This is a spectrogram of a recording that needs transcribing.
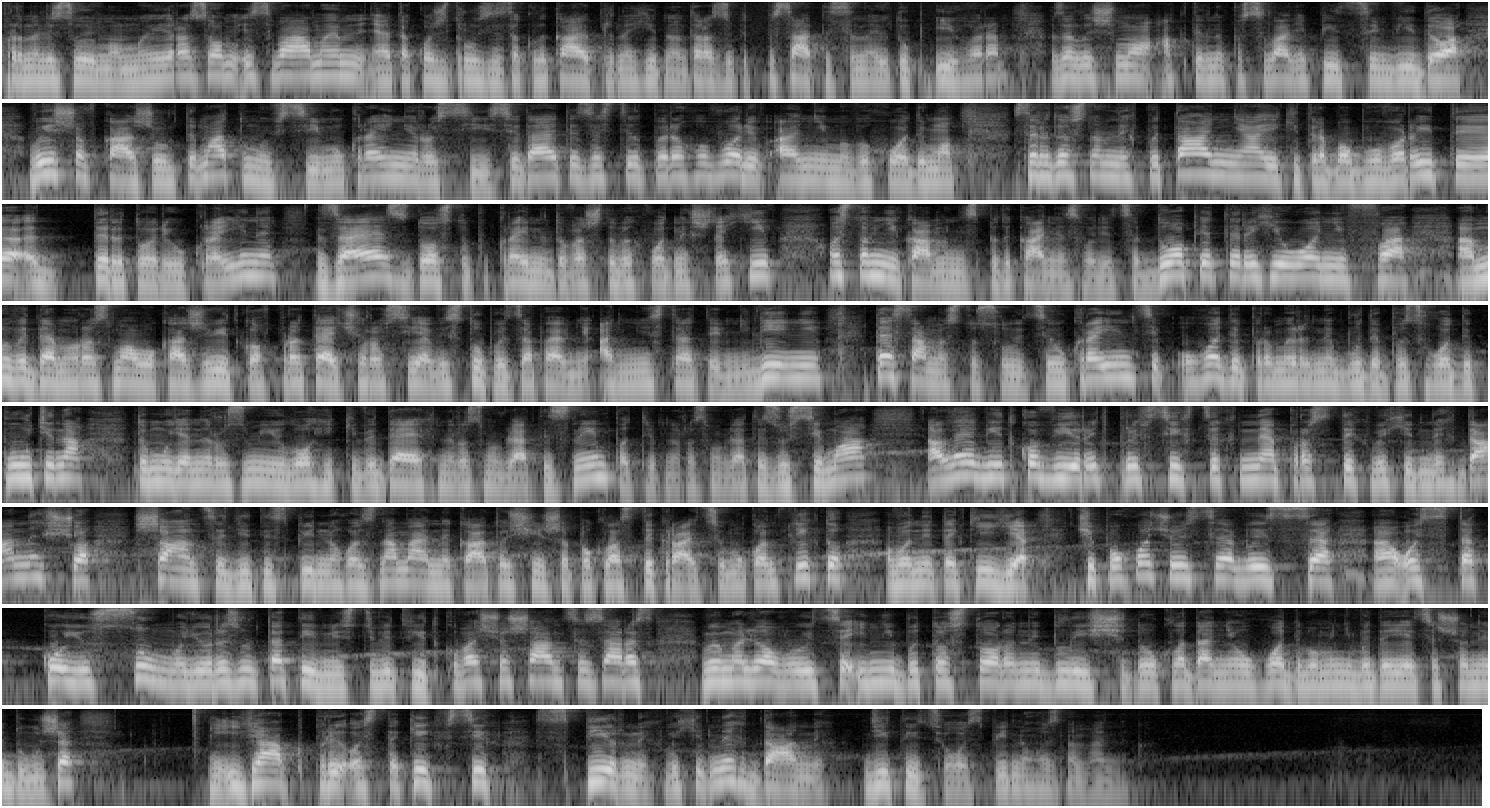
Проаналізуємо ми разом із вами. Також друзі, закликаю принагідно одразу підписатися на Ютуб Ігора. Залишимо активне посилання під цим відео. Вийшов, каже, ультиматуми всім Україні, Росії. Сідайте за стіл переговорів. А ні, ми виходимо. Серед основних питань, які треба обговорити: території України, ЗАЕС, доступ України до важливих водних шляхів. Основні камені спотикання зводяться до п'яти регіонів. Ми ведемо розмову, каже Вітков, про те, чи Росія відступить за певні адміністративні лінії. Те саме стосується українців. Угоди про мир не буде без згоди Путіна. Тому я не розумію логіки в ідеях не розмовляти з ним. Потрібно розмовляти з усіма. Але Вітко вірить при всіх цих непростих вихідних даних, що шанси дійти спільного знаменника, а точніше покласти край цьому конфлікту, вони такі є. Чи погоджуєтеся ви з е, ось так? такою сумою, результативністю від Віткова, що шанси зараз вимальовуються і нібито сторони ближче до укладання угоди, бо мені видається, що не дуже. Як при ось таких всіх спірних вихідних даних дійти цього спільного знаменника?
